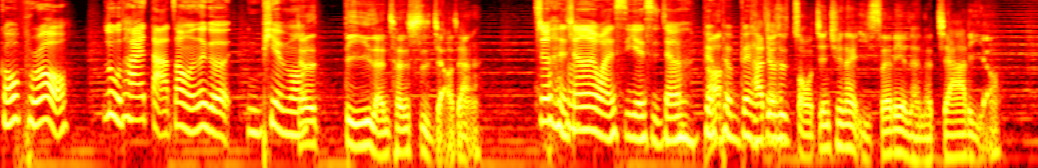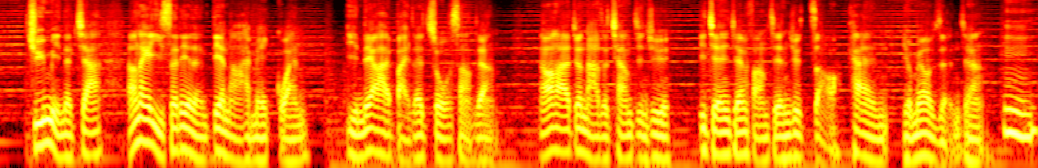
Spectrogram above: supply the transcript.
GoPro 录他在打仗的那个影片吗？就是第一人称视角，这样，就很像在玩 CS 这样。不要不要不要！他就是走进去那个以色列人的家里哦。居民的家，然后那个以色列人电脑还没关，饮料还摆在桌上，这样，然后他就拿着枪进去一间一间房间去找，看有没有人，这样，嗯，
